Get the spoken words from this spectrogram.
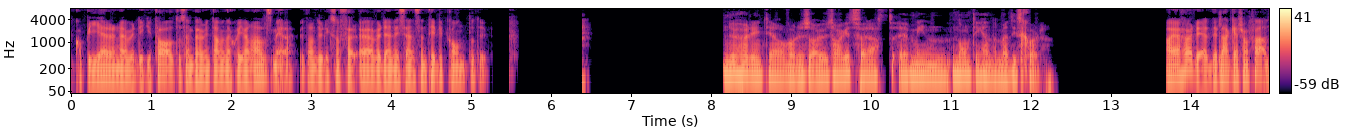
kopierar den över digitalt och sen behöver du inte använda skivan alls mera. Utan du liksom för över den licensen till ditt konto typ. Nu hörde inte jag vad du sa överhuvudtaget för att eh, min, någonting hände med Discord. Ja, jag hör det. Det laggar som fan.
